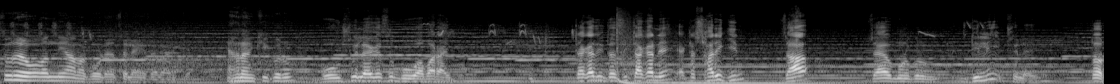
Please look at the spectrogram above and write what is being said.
চোরের অভাব নিয়ে আমাকে উঠে চলে গেছে বাড়িতে। এখন আমি কি করুন বউ চলে গেছে বউ আবার আইব। টাকা দিতেছি টাকা নে একটা শাড়ি কিন যা যা মনে করুন দিলি চলে আইব তোর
